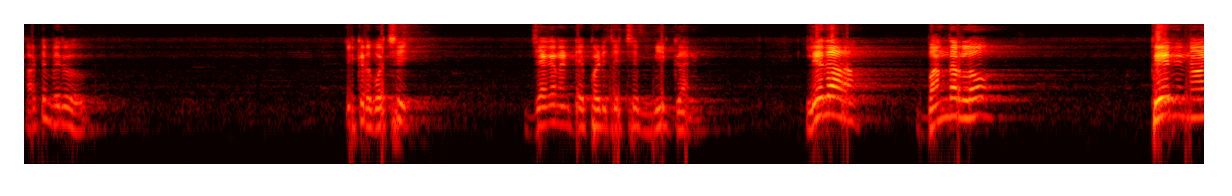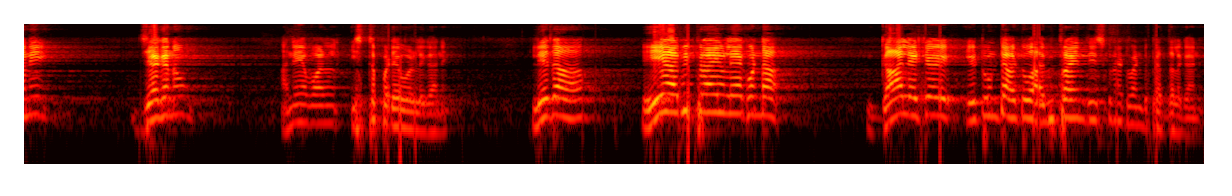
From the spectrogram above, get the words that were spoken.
కాబట్టి మీరు ఇక్కడికి వచ్చి జగన్ అంటే పడి తెచ్చే మీకు కానీ లేదా బందర్లో పేరుని నాని జగను అనే వాళ్ళని ఇష్టపడేవాళ్ళు కానీ లేదా ఏ అభిప్రాయం లేకుండా గాలి ఎటు ఎటు ఉంటే అటు అభిప్రాయం తీసుకున్నటువంటి పెద్దలు కానీ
